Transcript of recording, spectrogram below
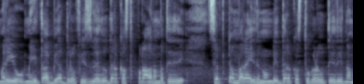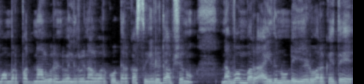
మరియు మిగతా అభ్యర్థుల ఫీజు లేదు. దరఖాస్తు ప్రారంభ తేదీ సెప్టెంబర్ ఐదు నుండి దరఖాస్తు గడువు తేదీ నవంబర్ పద్నాలుగు రెండు వేల ఇరవై నాలుగు వరకు. దరఖాస్తు ఎడిట్ ఆప్షన్ నవంబర్ ఐదు నుండి ఏడు వరకు అయితే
